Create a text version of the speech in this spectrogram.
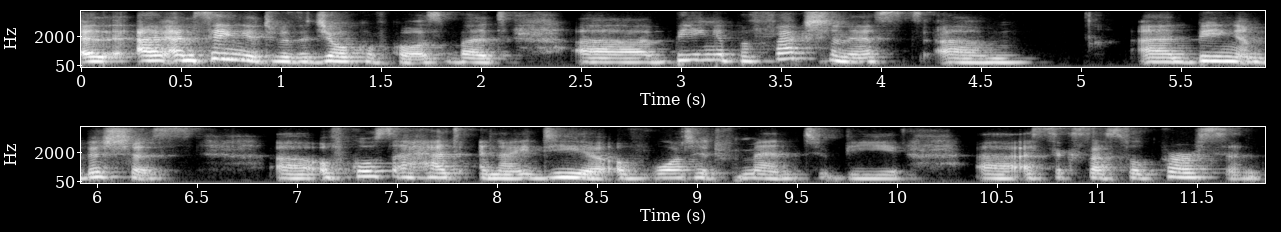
uh, I, am saying it with a joke, of course, but uh, being a perfectionist um, and being ambitious uh, of course, I had an idea of what it meant to be uh, a successful person.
